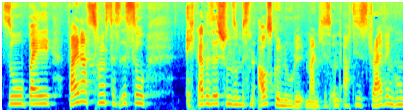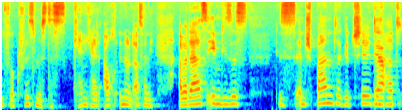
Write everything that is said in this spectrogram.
so bei Weihnachtssongs, das ist so. Ich glaube, das ist schon so ein bisschen ausgenudelt manches. Und auch dieses Driving Home for Christmas, das kenne ich halt auch in- und auswendig. Aber da ist eben dieses, dieses entspannte, gechillte Ja. hat,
